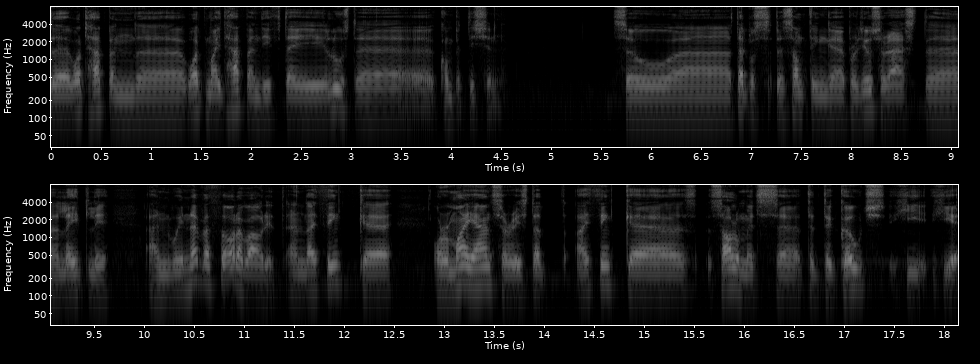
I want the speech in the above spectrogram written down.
uh, what happened? Uh, what might happen if they lose the competition? So uh, that was something a producer asked uh, lately, and we never thought about it. And I think, uh, or my answer is that I think uh, Salumets, uh, the, the coach, he he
